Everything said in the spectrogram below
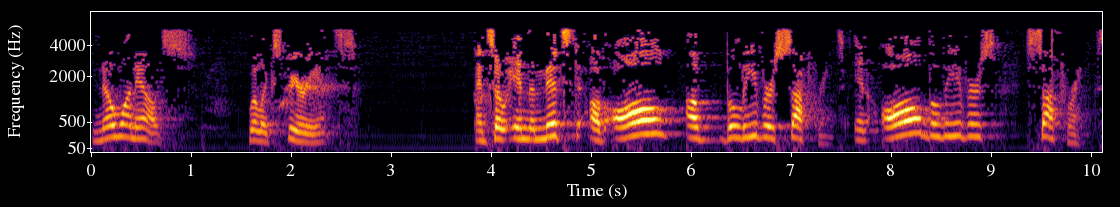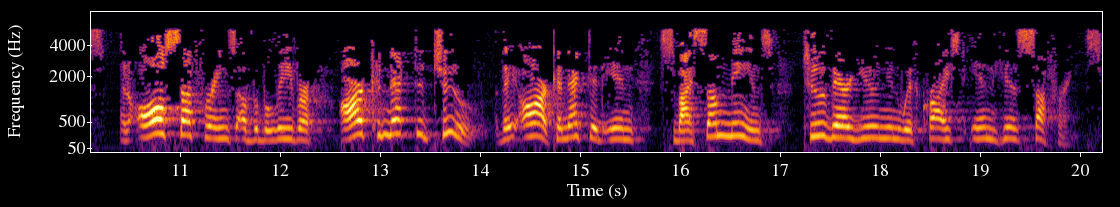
no one else will experience. And so, in the midst of all of believers' sufferings, in all believers' sufferings, and all sufferings of the believer are connected to, they are connected in, by some means to their union with Christ in his sufferings.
